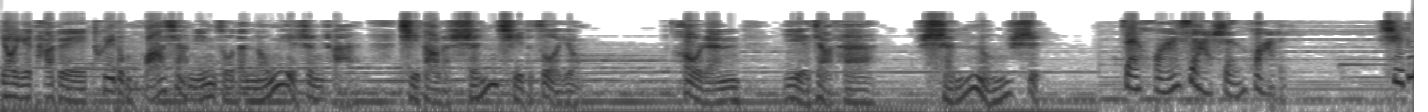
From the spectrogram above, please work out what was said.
由于他对推动华夏民族的农业生产起到了神奇的作用，后人也叫他神农氏。在华夏神话里，许多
